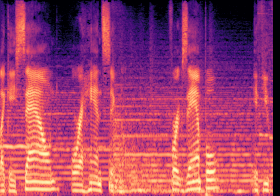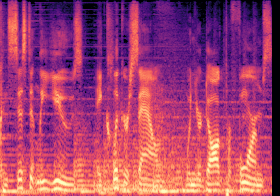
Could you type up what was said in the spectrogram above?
like a sound or a hand signal. For example, if you consistently use a clicker sound when your dog performs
